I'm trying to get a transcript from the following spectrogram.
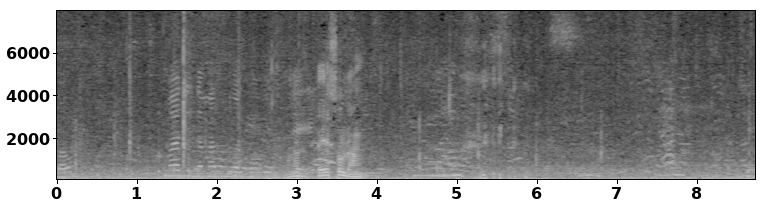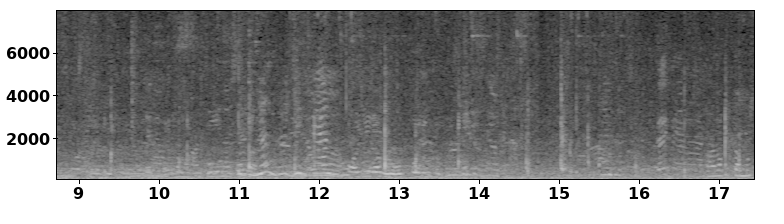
Yabaw. Madi daman wal mo yun. Mga peso lang. Parang tamos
